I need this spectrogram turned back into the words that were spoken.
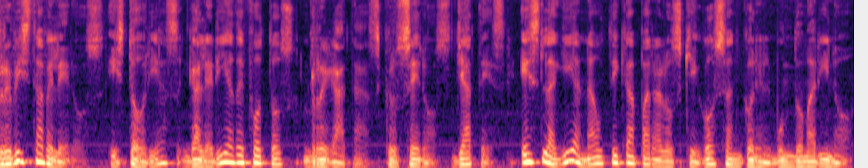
Revista Veleros, historias, galería de fotos, regatas, cruceros, yates. Es la guía náutica para los que gozan con el mundo marino,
